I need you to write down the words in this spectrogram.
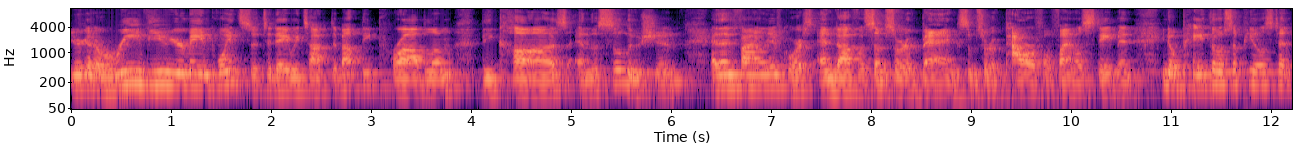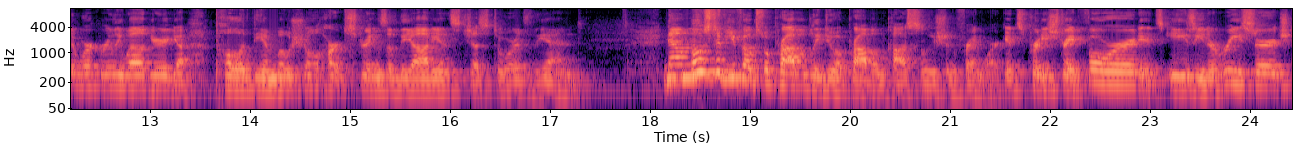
You're going to review your main points. So today we talked about the problem, the cause, and the solution. And then finally, of course, end off with some sort of bang, some sort of powerful final statement. You know, pathos appeals tend to work really well here. You pull at the emotional heartstrings of the audience just towards the end. Now, most of you folks will probably do a problem cause solution framework. It's pretty straightforward, it's easy to research,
